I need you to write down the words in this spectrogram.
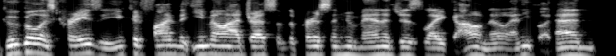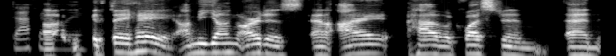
Google is crazy. You could find the email address of the person who manages like I don't know anybody, and definitely uh, you could say, "Hey, I'm a young artist, and I have a question." And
